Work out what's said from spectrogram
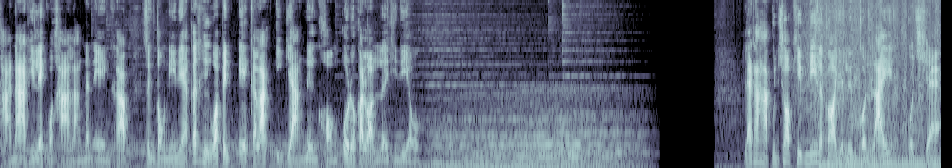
ขาหน้าที่เล็กกว่าขาหลังนั่นเองครับ ซึ่งตรงนี้เนี่ยก็ถือว่าเป็นเอกลักษณ์อีกอย่างหนึ่งของโอโดการอนเลยทีเดียวและถ้าหากคุณชอบคลิปนี้แล้วก็อย่าลืมกดไลค์ กดแชร์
